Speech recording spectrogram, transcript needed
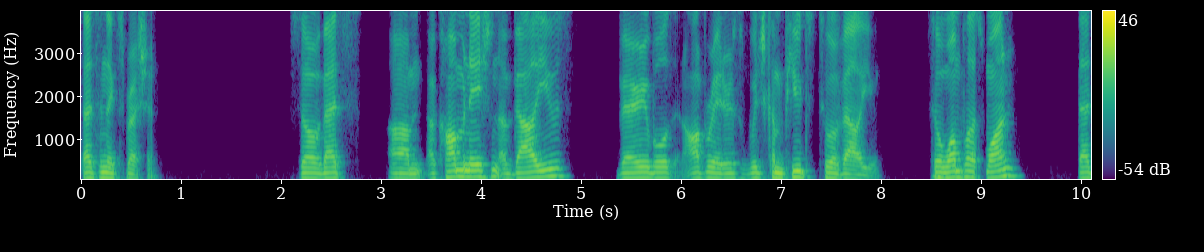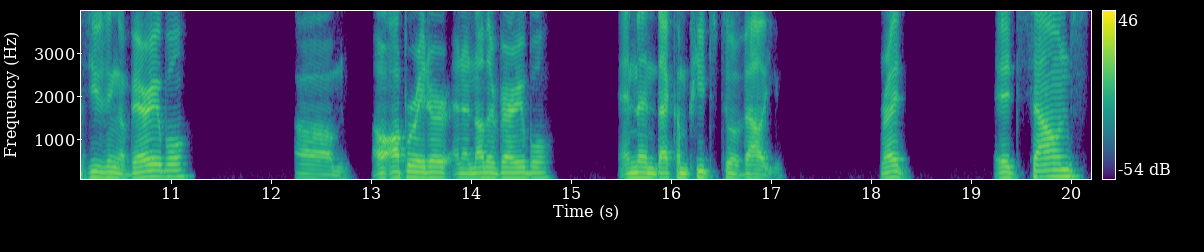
That's an expression. So that's um, a combination of values, variables, and operators, which computes to a value. So one plus one, that's using a variable, um, an operator, and another variable, and then that computes to a value, right? It sounds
